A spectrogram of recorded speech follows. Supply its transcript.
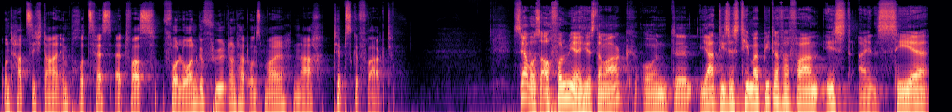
und hat sich da im Prozess etwas verloren gefühlt und hat uns mal nach Tipps gefragt. Servus, auch von mir. Hier ist der Marc. Und äh, ja, dieses Thema Bieterverfahren ist ein sehr,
